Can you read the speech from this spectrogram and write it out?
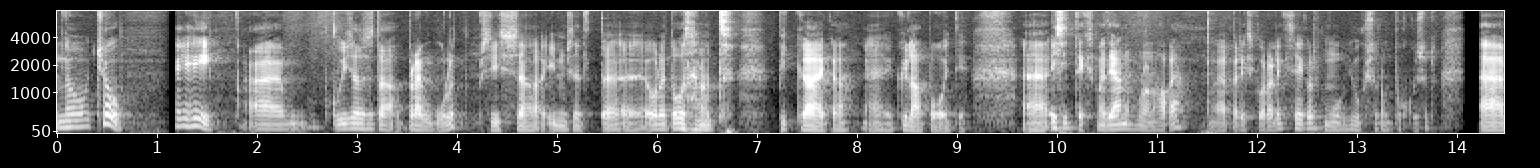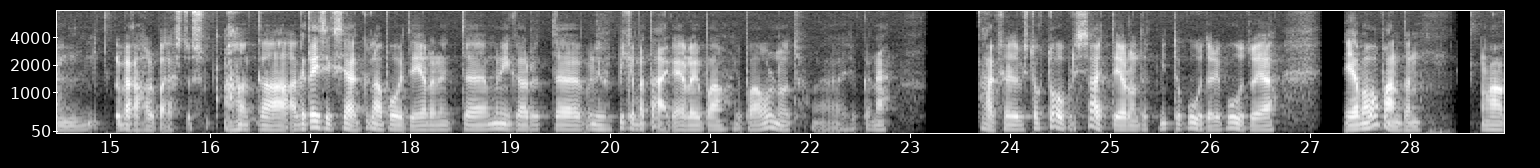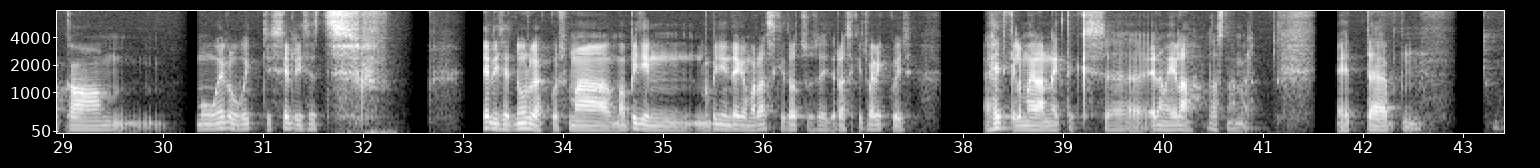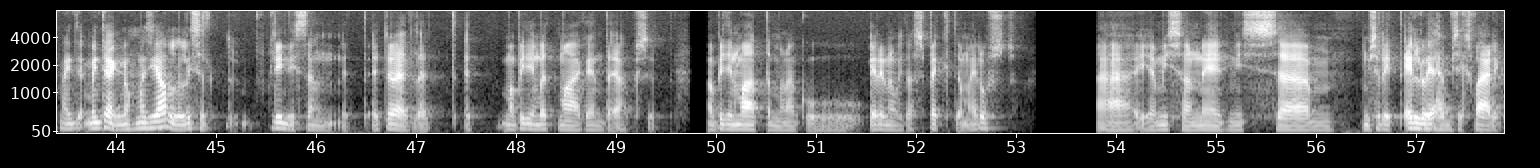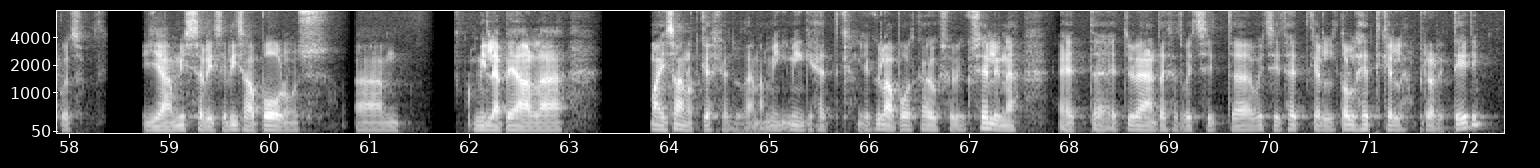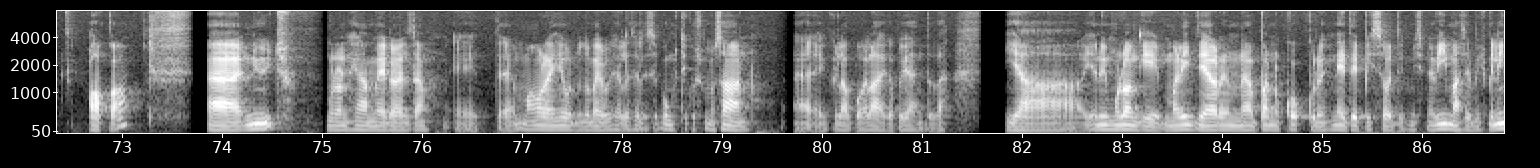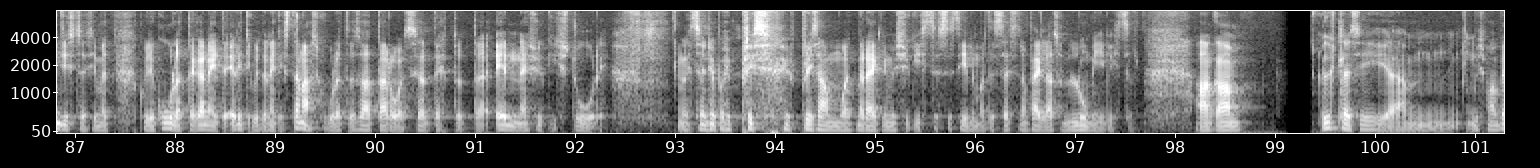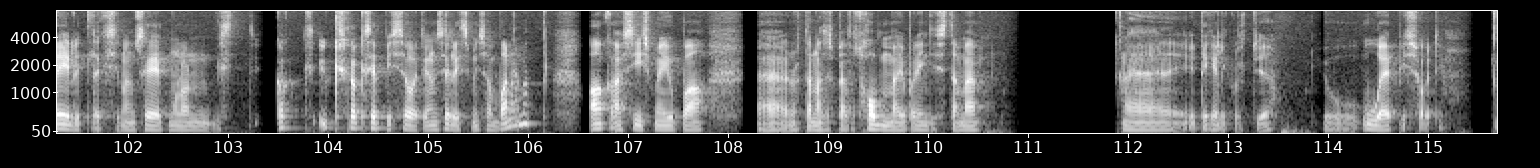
no tšau, hei, hei äh,. kui sa seda praegu kuulad, siis sa ilmselt äh, oled oodanud pikka aega äh, külapoodi äh,. esiteks ma tean, et mul on habe päris korralik seekord, mu juuksur on puhkusel ähm,. väga halb ajastus, aga, aga teiseks ja külapoodi ei ole nüüd mõnikord pikemat aega ei ole juba, juba olnud siukene. tahaks öelda vist oktoobrist saati ei olnud, et mitu kuud oli puudu ja, ja ma vabandan aga mu elu võttis sellised, sellised nurgad, kus ma, ma pidin, ma pidin tegema raskeid otsuseid ja raskeid valikuid. hetkel ma elan näiteks, äh, enam ei ela Lasnamäel. et äh, ma ei tea, ma ei teagi, noh, ma siia alla lihtsalt lindistan, et, et öelda, et, et ma pidin võtma aega enda jaoks, et ma pidin vaatama nagu erinevaid aspekte oma elust. Äh, ja mis on need, mis, ähm, mis olid ellujäämiseks vajalikud ja mis oli see lisaboonus, ähm, mille peale ma ei saanud keskenduda enam mingi, mingi hetk ja külapood kahjuks oli üks selline, et, et ülejäänud asjad võtsid, võtsid hetkel, tol hetkel prioriteedi. aga äh, nüüd mul on hea meel öelda, et ma olen jõudnud oma elus jälle sellesse punkti, kus ma saan äh, külapoele aega pühendada ja, ja nüüd mul ongi, ma lindi olen pannud kokku nüüd need episoodid, mis me viimased, mis me lindistasime, et kui te kuulate ka neid, eriti kui te näiteks tänast kuulate, te saate aru, et see on tehtud enne sügistuuri. et see on juba üpris, üpris ammu, et me räägime sügistestest ilmadest, sest noh, väljas on lumi lihtsalt. aga ühtlasi, ähm, mis ma veel ütleksin, on see, et mul on vist kaks, üks-kaks episoodi on sellist, mis on vanemad, aga siis me juba äh, noh, tänasest päevast homme juba lindistame Äh, tegelikult ju, ju uue episoodi.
